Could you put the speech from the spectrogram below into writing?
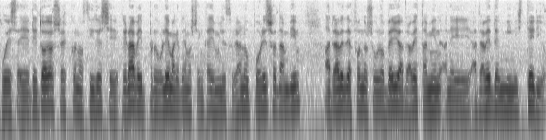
pues eh, de todos es conocido ese grave problema que tenemos en calle Emilio por eso también a través de fondos europeos, a través también eh, a través del Ministerio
